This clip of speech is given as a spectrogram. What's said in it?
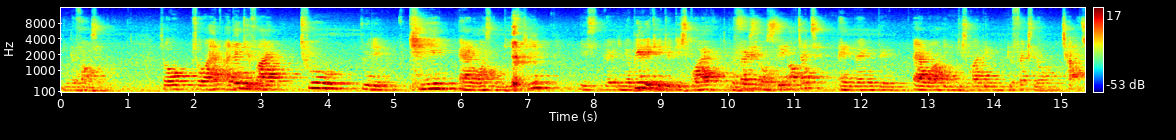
in the function. So, so I have identified two really key errors in DFT is the inability to describe the fractional spin object and then the error in describing the fractional charge.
